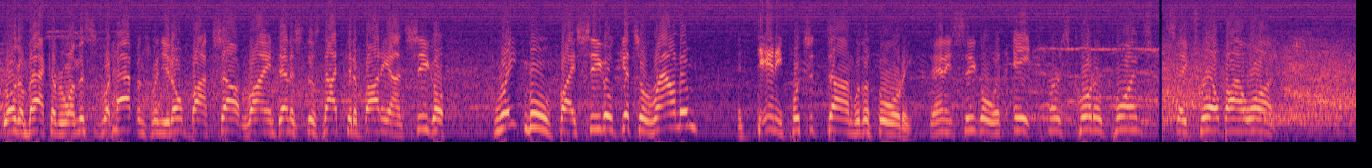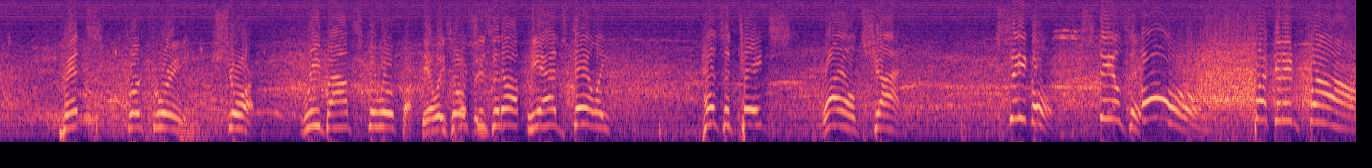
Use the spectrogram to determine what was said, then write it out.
welcome back, everyone. This is what happens when you don't box out. Ryan Dennis does not get a body on Seigle. Great move by Seigle. Gets around him, and Danny puts it down with authority. Danny Seigle with eight first quarter points. They trail by one. Pitts for three. Short. Rebound Skarupa. Daly's open. Pushes it up. He adds Daly. Hesitates. Wild shot. Seigle steals it. Oh! Bucket and foul.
